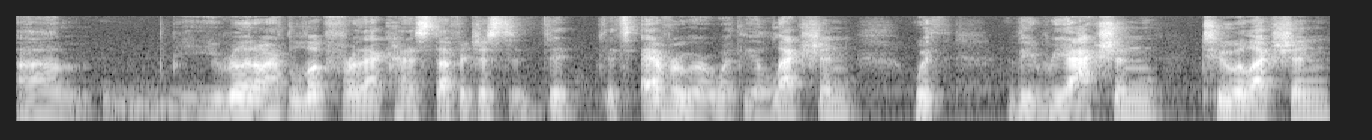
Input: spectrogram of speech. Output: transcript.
um, you really don't have to look for that kind of stuff it just it, it's everywhere with the election with the reaction to election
